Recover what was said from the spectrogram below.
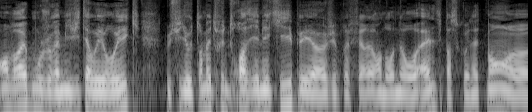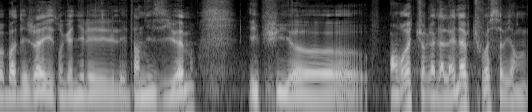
en vrai, bon, j'aurais mis Vita ou Heroic. Je me suis dit autant mettre une troisième équipe et euh, j'ai préféré Andronner au Hens parce qu'honnêtement, bah, déjà, ils ont gagné les, les derniers IEM. Et puis, euh, en vrai, tu regardes la line-up, tu vois, ça vient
